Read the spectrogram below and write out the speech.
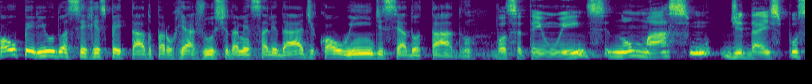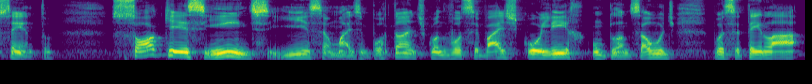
Qual o período a ser respeitado para o reajuste da mensalidade e qual o índice adotado? Você tem um índice no máximo de 10%. Só que esse índice, e isso é o mais importante, quando você vai escolher um plano de saúde, você tem lá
